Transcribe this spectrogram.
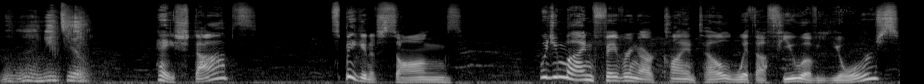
Me too. Hey, Stops? Speaking of songs, would you mind favoring our clientele with a few of yours?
